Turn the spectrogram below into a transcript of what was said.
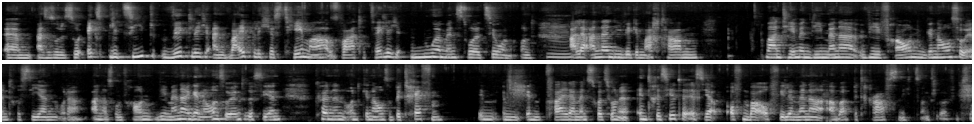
ähm, also so, so explizit wirklich ein weibliches Thema war tatsächlich nur Menstruation. Und mhm. alle anderen, die wir gemacht haben, waren Themen, die Männer wie Frauen genauso interessieren oder andersrum Frauen wie Männer genauso interessieren können und genauso betreffen. Im, im, im Fall der Menstruation interessierte es ja offenbar auch viele Männer, aber betraf es nicht zwangsläufig so.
